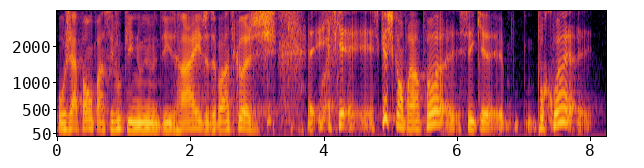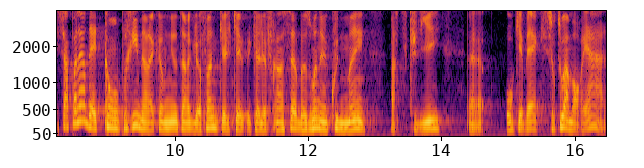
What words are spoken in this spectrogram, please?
au Japon, pensez-vous qu'ils nous disent hi? Je sais pas. En tout cas, ce, que, ce que je comprends pas, c'est que pourquoi ça n'a pas l'air d'être compris dans la communauté anglophone que le, que le français a besoin d'un coup de main particulier euh, au Québec, surtout à Montréal.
